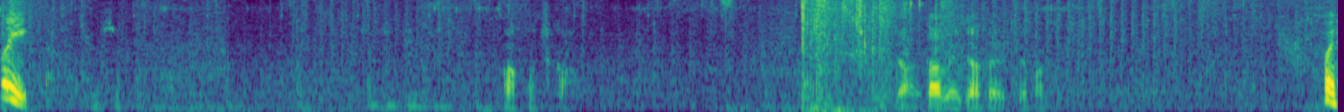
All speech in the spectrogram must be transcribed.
はい。あこっちか。じゃあダメージ与えてます。はい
